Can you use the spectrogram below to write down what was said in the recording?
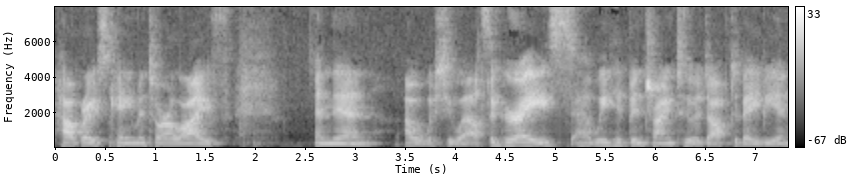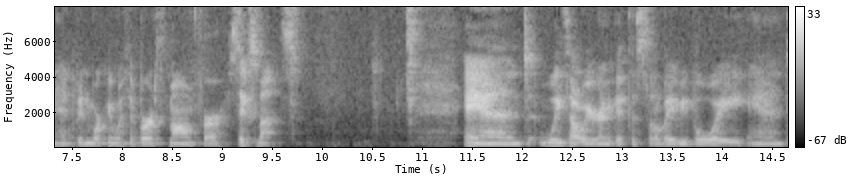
how Grace came into our life, and then I will wish you well. So, Grace, uh, we had been trying to adopt a baby and had been working with a birth mom for six months. And we thought we were going to get this little baby boy, and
